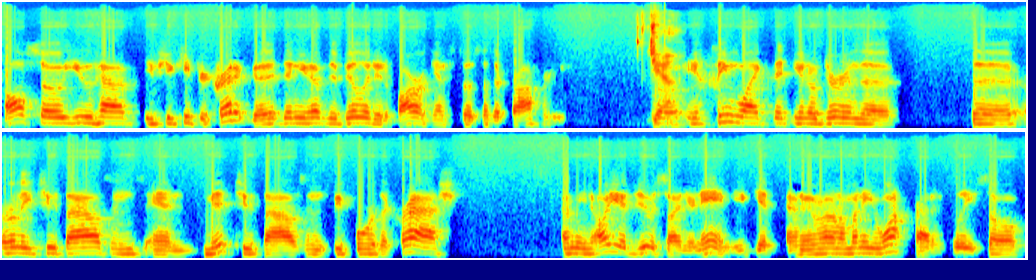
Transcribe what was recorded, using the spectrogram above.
also you have, if you keep your credit good, then you have the ability to borrow against those other properties. Yeah. So it seemed like that, you know, during the the early 2000s and mid 2000s before the crash, I mean, all you had to do is sign your name. You get any amount of money you want practically. So,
